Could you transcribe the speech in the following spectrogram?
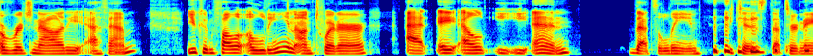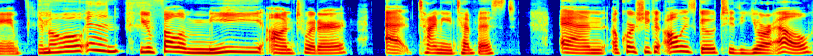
OriginalityFM. You can follow Aleen on Twitter at A L E E N. That's Aleen because that's her name. M O O N. You can follow me on Twitter at Tiny Tempest. And of course, you can always go to the URL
